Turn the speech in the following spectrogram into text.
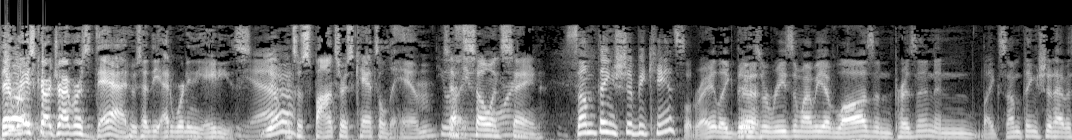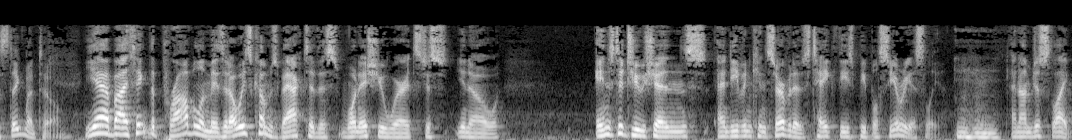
That race car driver's dad who said the Edward in the 80s. Yeah. Yeah. And so sponsors canceled him. He So- That's even so born. insane. Some things should be canceled, right? Like there's Yeah. a reason why we have laws in prison and like some things should have a stigma to them. Yeah, but I think the problem is it always comes back to this one issue where it's just, you know, institutions and even conservatives take these people seriously. Mm-hmm. And I'm just like,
